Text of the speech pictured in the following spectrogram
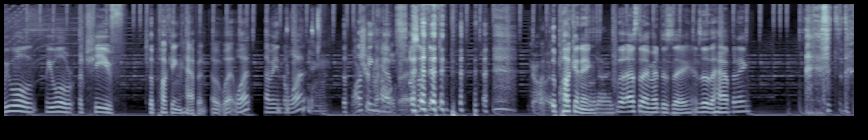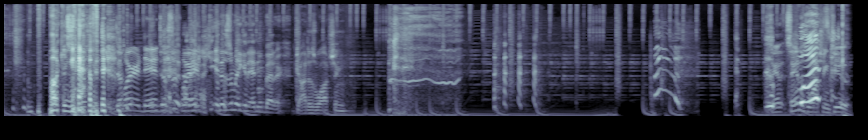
we will we will achieve the pucking happen. Oh, what? What? I mean, the what? Hmm. The pucking mouth. happen. What's up, dude? God. the puckening. That's what I meant to say. Instead of the happening. fucking happened. Word, It dude. doesn't, Word. make, it doesn't make it any better. God is watching. Santa, Santa's What? watching too.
